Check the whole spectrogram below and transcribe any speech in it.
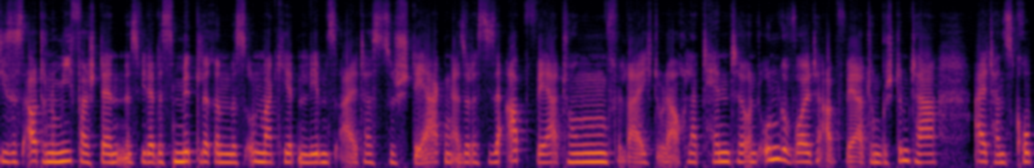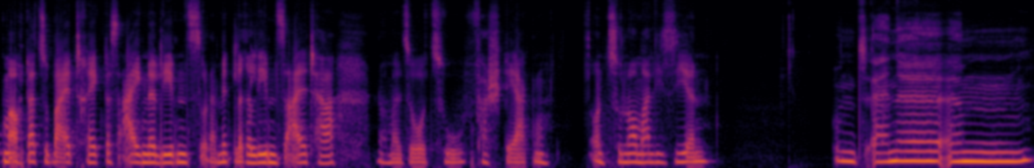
dieses Autonomieverständnis wieder des mittleren, des unmarkierten Lebensalters zu stärken. Also dass diese Abwertung vielleicht oder auch latente und ungewollte Abwertung bestimmter Alternsgruppen auch dazu beiträgt, das eigene Lebens- oder mittlere Lebensalter nochmal so zu verstärken und zu normalisieren. Und eine, ähm,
